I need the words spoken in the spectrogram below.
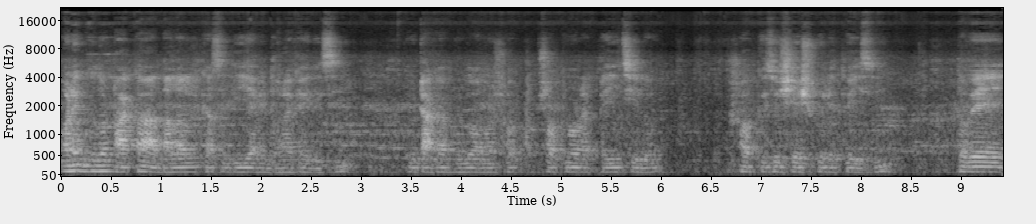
অনেকগুলো টাকা দালালের কাছে দিয়ে আমি ধরা খাই গেছি ওই টাকাগুলো আমার সব স্বপ্নর একটাই ছিল। সব কিছু শেষ করে পেয়েছি। তবে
